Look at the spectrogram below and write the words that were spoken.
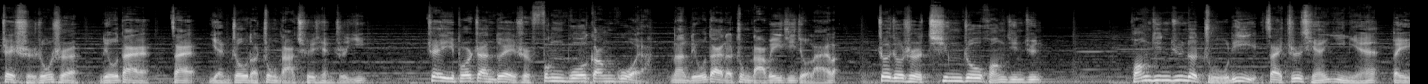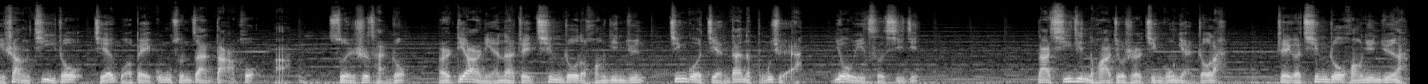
这始终是刘岱在兖州的重大缺陷之一。这一波战队是风波刚过呀，那刘岱的重大危机就来了，这就是青州黄巾军。黄巾军的主力在之前一年北上冀州，结果被公孙瓒大破啊，损失惨重。而第二年呢，这青州的黄巾军经过简单的补血啊，又一次西进。那西进的话，就是进攻兖州了。这个青州黄巾军啊，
